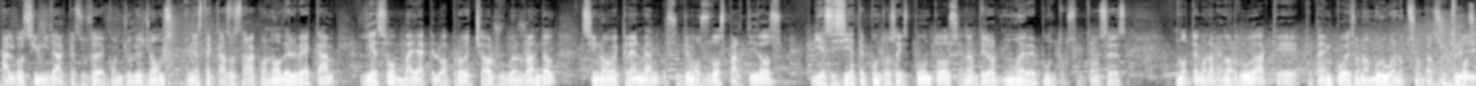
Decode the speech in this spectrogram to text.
algo similar que sucede con Julio Jones, en este caso estará con Odell Beckham, y eso vaya que lo ha aprovechado Ruben Randall. Si no me creen, vean los últimos dos partidos, 17.6 puntos, y en el anterior 9 puntos. Entonces, no tengo la menor duda que, también puede ser una muy buena opción para sus equipos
